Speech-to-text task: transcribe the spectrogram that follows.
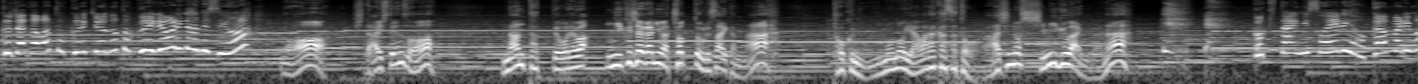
肉じゃがは得意中の得意料理なんですよ。おう期待してんぞ。なんたって俺は肉じゃがにはちょっとうるさいからな。特に芋の柔らかさと味の染み具合にはな。ご期待に添えるよう頑張りま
